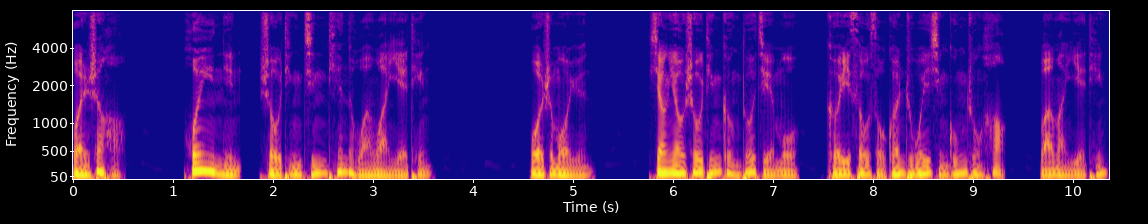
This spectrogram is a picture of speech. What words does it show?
晚上好，欢迎您收听今天的晚晚夜听，我是莫云。想要收听更多节目，可以搜索关注微信公众号“晚晚夜听”，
